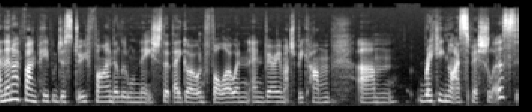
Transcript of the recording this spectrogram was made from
And then i find people just do find a little niche that they go and follow and, and very much become um, recognised specialists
